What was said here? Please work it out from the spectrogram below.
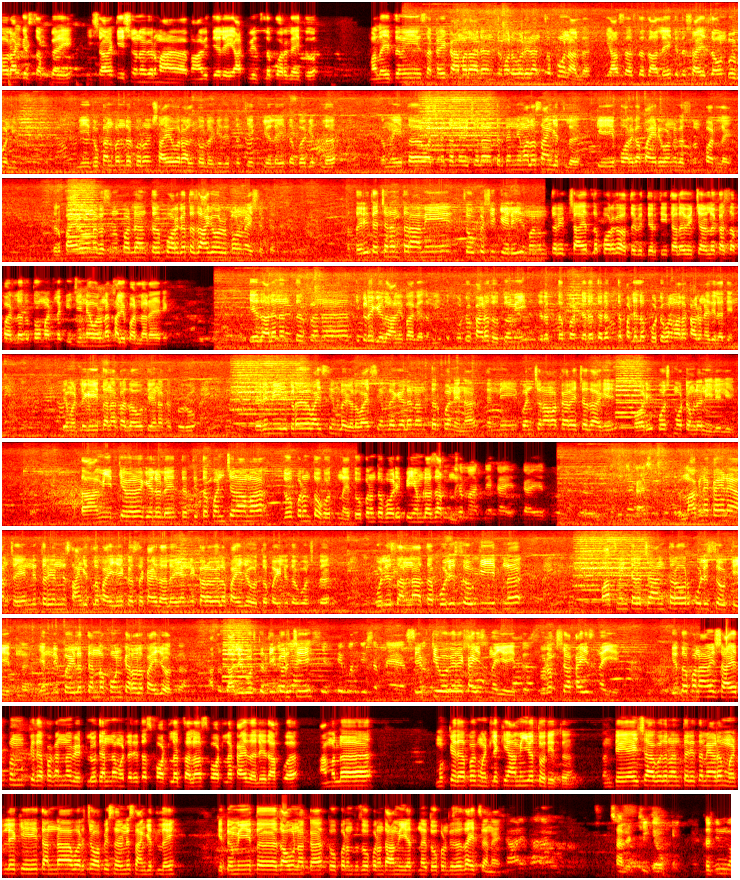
राकेश तपकरे शाळा केशवनगर महा महाविद्यालय आठवीतलं पोरगा आहे तो. मला इथं मी सकाळी कामाला आल्यानंतर मला वडिलांचा फोन आला की असं असं झालंय तिथं शाळेत जाऊन बघून ये. मी दुकान बंद करून शाळेवर आलतो की तिथं चेक केलं इथं बघितलं. तर मग इथं वॉचमॅन त्यांना विचारल्यानंतर त्यांनी मला सांगितलं की पोरगा पायरीवरनं घसरून पडलाय. तर पायरीवरनं घसरून पडल्यानंतर पोरगा तर जागेवर बनू नाही शकत. तरी त्याच्यानंतर आम्ही चौकशी केली म्हणून तर एक शाळेतला पोरगा होता विद्यार्थी त्याला विचारलं कसा पडला तर तो म्हटला की जिन्यावरनं खाली पडला डायरेक्ट. ते झाल्यानंतर पण तिकडे गेलो आम्ही बघायला. मी तर फोटो काढत होतो मी. रक्त पडलेला तर रक्त पडलेला फोटो पण मला काढून नाही दिला त्यांनी. ते म्हटले की इथं नका जाऊ ते नका करू. तरी मी इकडं वाय सी एमला गेलो. वाय सी एमला गेल्यानंतर पण आहे ना त्यांनी पंचनामा करायच्या जागी बॉडी पोस्टमॉर्टमला नेलेली. आता आम्ही इतक्या वेळा गेलेलो आहे तर तिथं पंचनामा जोपर्यंत होत नाही तोपर्यंत बॉडी पी एमला जात तुमच्या नाही मागण्या काय आहेत? काय आहेत? काय सुचतं? तर मागण्या काय नाही आमच्या. यांनी तर यांनी सांगितलं पाहिजे कसं काय झालं. यांनी करावायला पाहिजे होतं पहिली तर गोष्ट. पोलिसांना आता पोलीस चौकी इथनं पाच मिनिटाच्या अंतरावर पोलीस चौकी इथनं. यांनी पहिलं त्यांना फोन करायला पाहिजे होता. आता झाली गोष्ट तिकडची. सेफ्टी पण दिसत नाही. सेफ्टी वगैरे काहीच नाहीये इथं. सुरक्षा काहीच नाहीये. तिथं पण आम्ही शाळेत पण मुख्याध्यापकांना भेटलो. त्यांना म्हटलं तिथं स्पॉटला चला स्पॉटला काय झाले दाखवा. आम्हाला मुख्याध्यापक म्हटले की आम्ही येतो तिथं. पण ते यायच्या अगोदर नंतर इथं मॅडम म्हटले की त्यांना वरच्या ऑफिसरने सांगितलंय की तुम्ही इथं जाऊ नका. तोपर्यंत जोपर्यंत आम्ही येत नाही तोपर्यंत तिथं जायचं नाही. चालेल ठीक आहे ओके. सचिन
